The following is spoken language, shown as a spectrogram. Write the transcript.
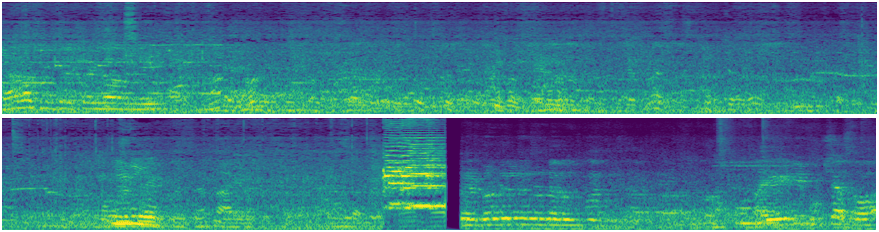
చాలా సంతోషంగా ఉంది. రెండు రోజులు ఉండదు ఐఐటి బుక్ చేస్తావా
